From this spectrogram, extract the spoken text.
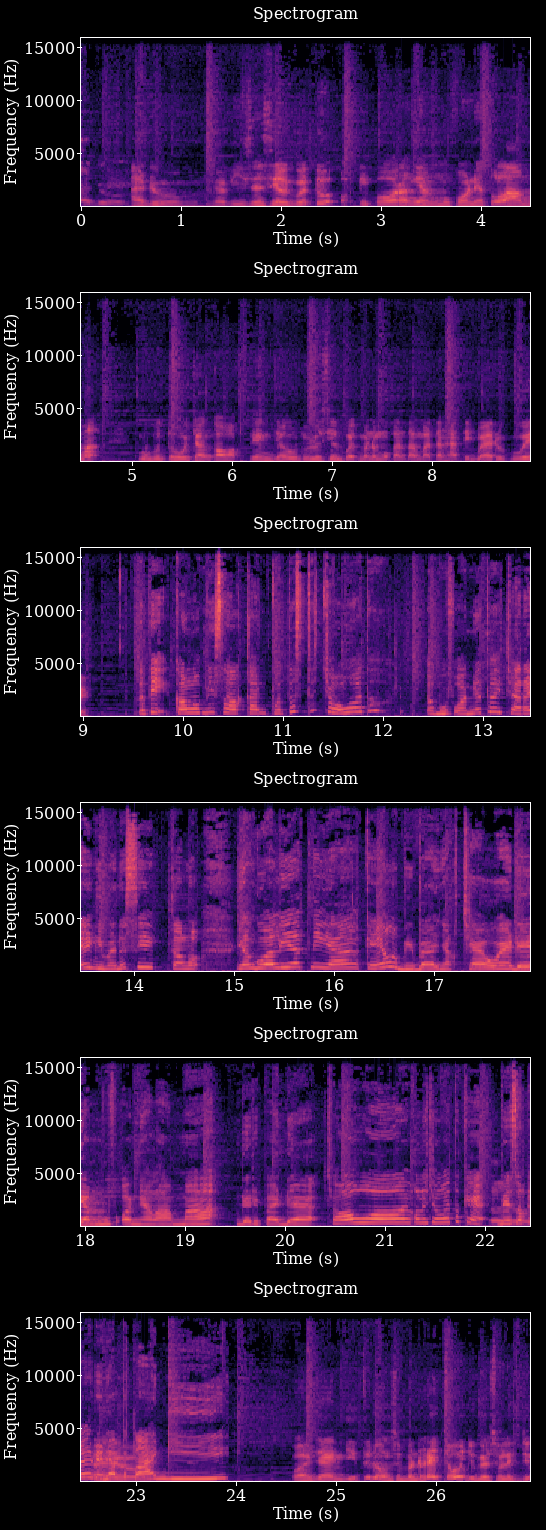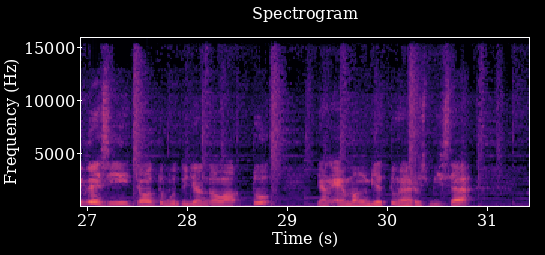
Aduh, nggak bisa Sil gue tuh tipe orang yang move on-nya tuh lama. Gue butuh jangka waktu yang jauh dulu Sil buat menemukan tambatan hati baru gue. Tapi kalau misalkan putus tuh cowok tuh eh, move onnya tuh caranya gimana sih? Kalau yang gue lihat nih ya, kayaknya lebih banyak cewek deh yang Mhm. move onnya lama daripada cowok. Kalau cowok tuh kayak besoknya udah dapet Aduh. lagi. Wah jangan gitu dong. Sebenarnya cowok juga sulit juga sih. Cowok tuh butuh jangka waktu yang emang dia tuh harus bisa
